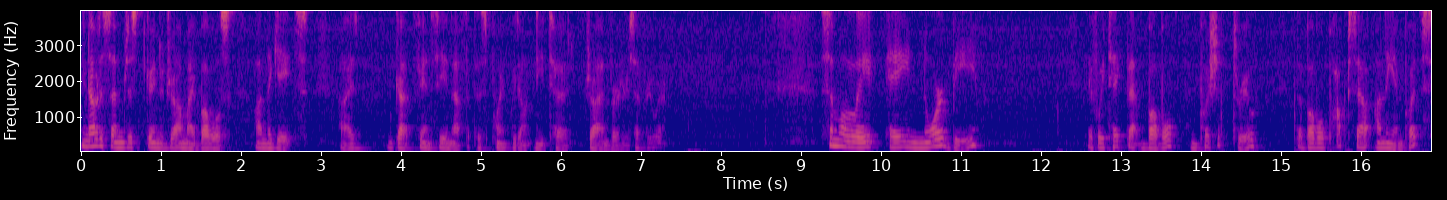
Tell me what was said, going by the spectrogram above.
You notice I'm just going to draw my bubbles on the gates. I got fancy enough at this point we don't need to draw inverters everywhere. Similarly, A nor B, if we take that bubble and push it through, the bubble pops out on the inputs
